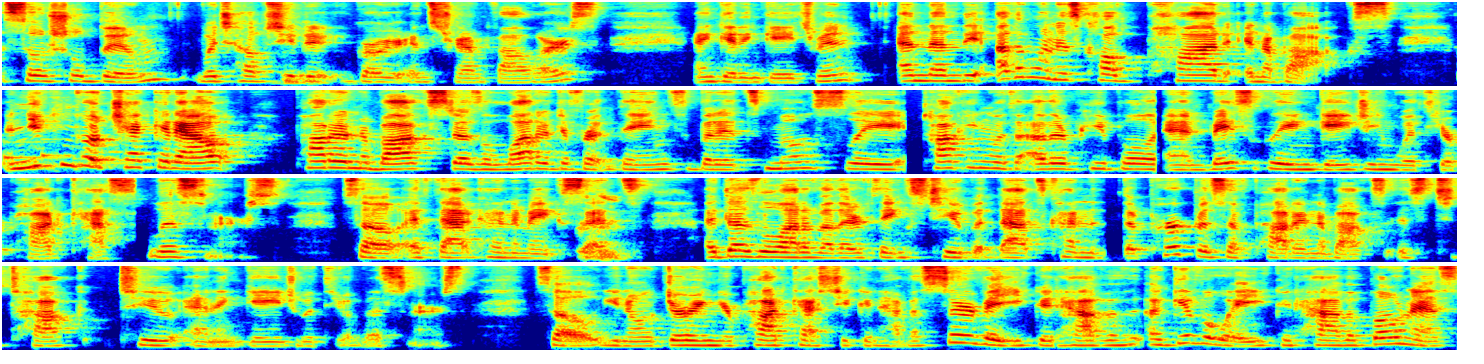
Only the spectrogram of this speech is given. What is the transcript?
Social Boom, which helps you to mm-hmm. grow your Instagram followers and get engagement. And then the other one is called Pod in a Box. And you can go check it out. Pod in a Box does a lot of different things, but it's mostly talking with other people and basically engaging with your podcast listeners. So if that kind of makes sense, it does a lot of other things too, but that's kind of the purpose of Pod in a Box is to talk to and engage with your listeners. So, you know, during your podcast, you can have a survey, you could have a, a giveaway, you could have a bonus,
